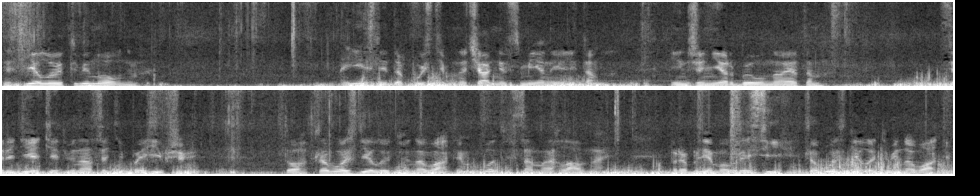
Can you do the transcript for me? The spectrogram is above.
сделают виновным. Если, допустим, начальник смены или там инженер был на этом среди этих 12 погибших, то кого сделают виноватым? Вот самая главная проблема в России. Кого сделать виноватым?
